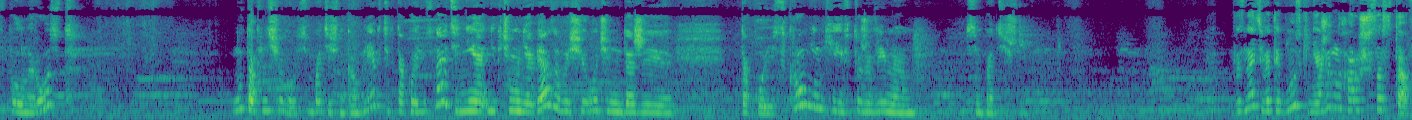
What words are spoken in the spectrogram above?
в полный рост. Ну так, ничего, симпатичный комплектик такой, знаете, не, ни к чему не обязывающий, очень даже такой скромненький и в то же время симпатичный. Вы знаете, в этой блузке неожиданно хороший состав.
